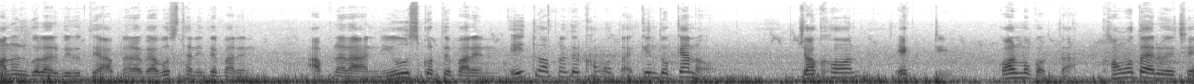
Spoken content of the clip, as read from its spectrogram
মানুষগুলোর বিরুদ্ধে আপনারা ব্যবস্থা নিতে পারেন। আপনারা নিউজ করতে পারেন, এই তো আপনাদের ক্ষমতা। কিন্তু কেন? যখন একটি কর্মকর্তা ক্ষমতায় রয়েছে,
